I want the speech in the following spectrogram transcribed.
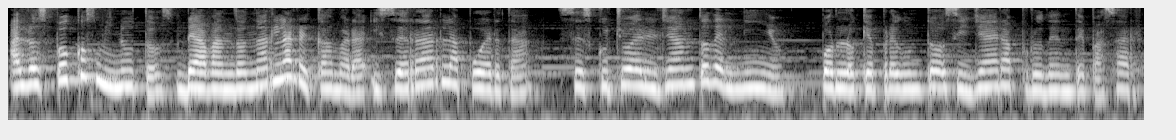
a los pocos minutos de abandonar la recámara y cerrar la puerta, se escuchó el llanto del niño, por lo que preguntó si ya era prudente pasar.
